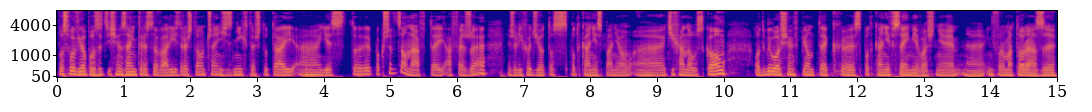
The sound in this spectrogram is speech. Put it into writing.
Posłowie opozycji się zainteresowali, zresztą część z nich też tutaj e, jest e, pokrzywdzona w tej aferze, jeżeli chodzi o to spotkanie z panią Cichanowską. Odbyło się w piątek e, spotkanie w Sejmie właśnie e, informatora z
